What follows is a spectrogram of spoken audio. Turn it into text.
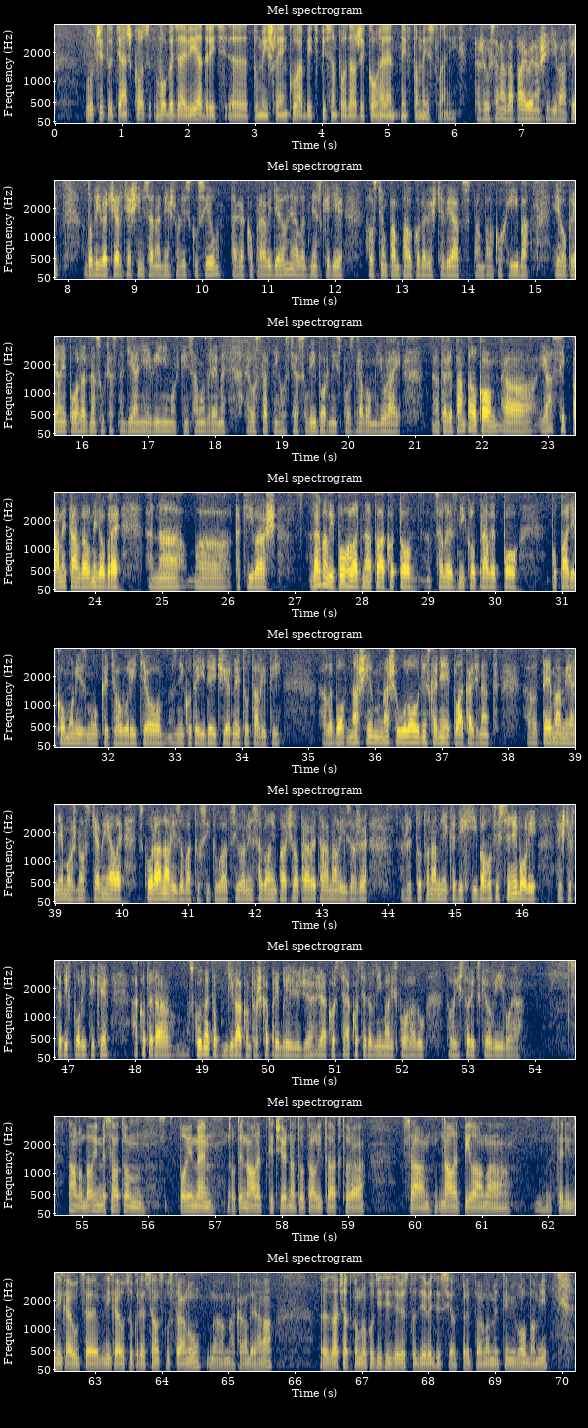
určitú ťažkosť vôbec aj vyjadriť e, tú myšlienku a byť, by som povedal, že koherentný v tom myslení. Takže už sa nás zapájajú naši diváci. Dobrý večer, teším sa na dnešnú diskusiu, tak ako pravidelne, ale dnes, keď je hosťom pán Pálko, tak ešte viac. Pán Pálko chýba. Jeho priamy pohľad na súčasné dianie je výnimočný, samozrejme. Aj ostatní hostia sú výborní. S pozdravom Juraj. Takže pán Pálko, ja si pamätám veľmi dobre na taký váš zaujímavý pohľad na to, ako to celé vzniklo práve po, po páde komunizmu, keď hovoríte o vzniku tej idei čiernej totality lebo našim, našou úlohou dneska nie je plakať nad témami a nemožnosťami, ale skôr analyzovať tú situáciu. A mne sa veľmi páčila práve tá analýza, že, že toto nám niekedy chýba, hoci ste neboli ešte vtedy v politike. Ako teda, skúsme to divákom troška priblížiť, že, že ako, ste, ako ste to vnímali z pohľadu toho historického vývoja? Áno, bavíme sa o tom pojme, o tej nálepke čierna totalita, ktorá sa nalepila na vtedy vznikajúce, vznikajúcu kresťanskú stranu na, na KDH začiatkom roku 1990 pred parlamentnými voľbami.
